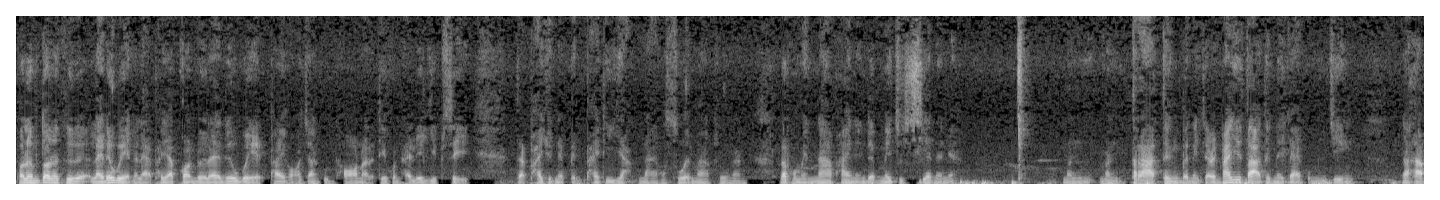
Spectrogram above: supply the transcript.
พอเริ่มต้นก็คือไรเดอร์เวทนั่นแหละพยากรณ์โดยไรเดอร์เวทไพ่ของอาจารย์ขุนทองนั่นแหละที่คนไทยเรียกยิปซีแต่ไพ่ชุดนี้เป็นไพ่ที่อยากได้เพราะสวยมากช่วงนั้น แล้วผมเห็นหน้าไพ่เนี่ยเดอะเมจิเชียนอันเนี้ยมันมันตราตึงไปในใจเป็นไพ่ที่ตราตึงในใจผมจริงๆนะครับ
